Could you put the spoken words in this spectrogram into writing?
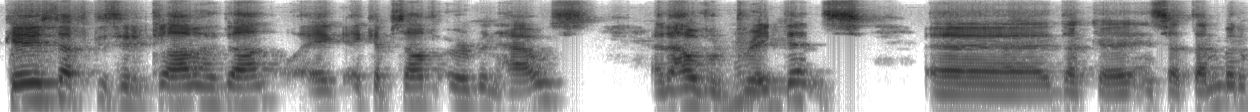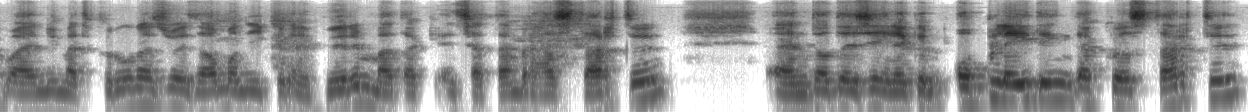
Ik heb eerst even reclame gedaan. Ik, ik heb zelf Urban House. En dat gaat over breakdance. Eh, dat ik eh, in september, wat nu met corona zo is allemaal niet kunnen gebeuren, maar dat ik in september ga starten. En dat is eigenlijk een opleiding dat ik wil starten.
